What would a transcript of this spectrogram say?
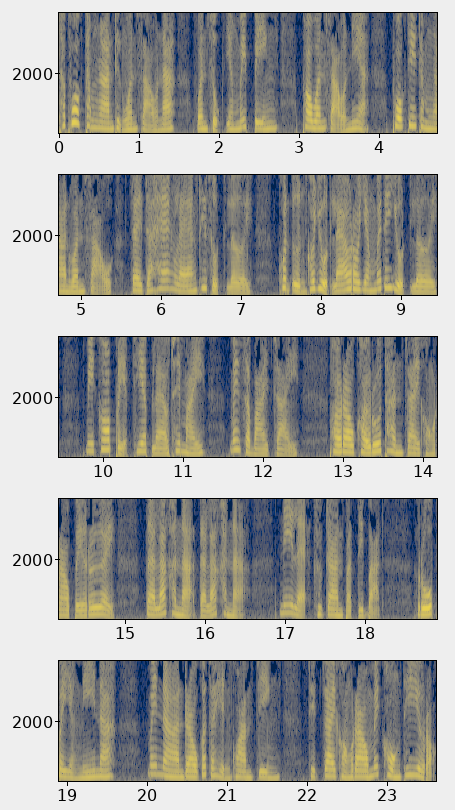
ถ้าพวกทำงานถึงวันเสาร์นะ วันศุกร์ยังไม่ปิ๊ง พอวันเสาร์เนี่ย พวกที่ทำงานวันเสาร์ใจจะแห้งแล้งที่สุดเลย คนอื่นเขาหยุดแล้วเรายังไม่ได้หยุดเลย มีข้อเปรียบเทียบแล้วใช่ไหม ไม่สบายใจ พอเราคอยรู้ทันใจของเราไปเรื่อย แต่ละขณะแต่ละขณะ นี่แหละคือการปฏิบัติ รู้ไปอย่างนี้นะ ไม่นานเราก็จะเห็นความจริง จิตใจของเราไม่คงที่หรอก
